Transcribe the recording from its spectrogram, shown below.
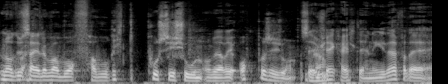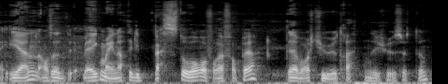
når du sier det var vår favorittposisjon å være i opposisjon, så er jo ikke jeg helt enig i det. For det, igjen, altså, jeg mener at de beste årene for Frp, det var 2013 til 2017.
